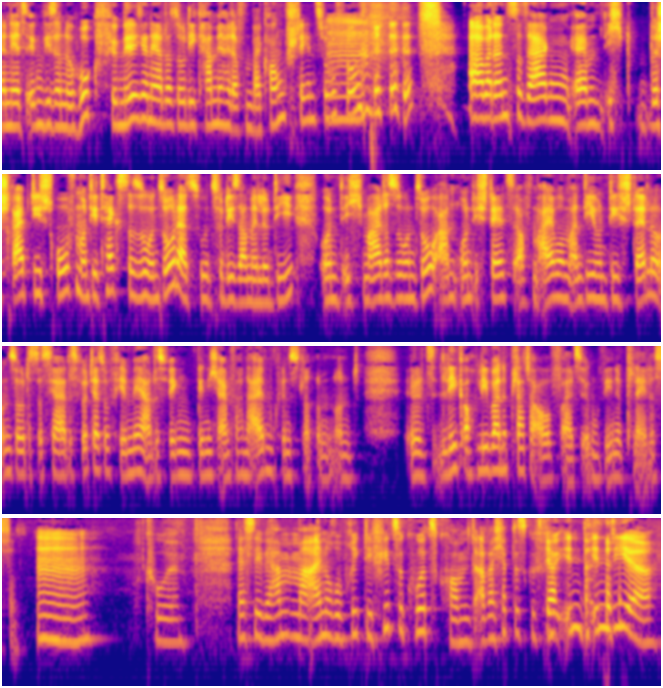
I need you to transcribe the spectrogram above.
wenn jetzt irgendwie so eine Hook für Millionär oder so, die kam mir halt auf dem Balkon stehen zugeflogen. Mm. Aber dann zu sagen, ähm, ich beschreibe die Strophen und die Texte so und so dazu, zu dieser Melodie und ich male das so und so an und und ich stelle es auf dem Album an die und die Stelle und so. Das ist ja, das wird ja so viel mehr. Deswegen bin ich einfach eine Albenkünstlerin und äh, leg auch lieber eine Platte auf als irgendwie eine Playliste. Mm. Cool. Leslie, wir haben immer eine Rubrik, die viel zu kurz kommt, aber ich habe das Gefühl, ja. in, in dir,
